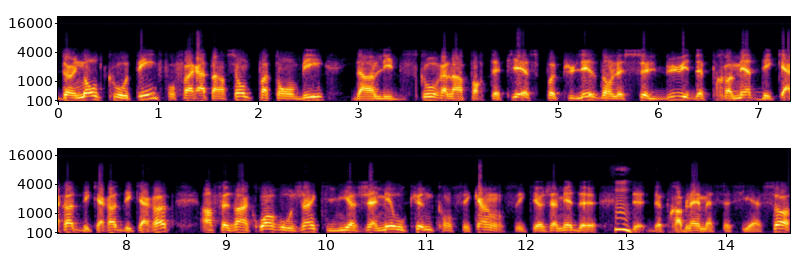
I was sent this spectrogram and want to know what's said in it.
d'un autre côté, il faut faire attention de ne pas tomber dans les discours à l'emporte-pièce populistes dont le seul but est de promettre des carottes, des carottes, des carottes, en faisant croire aux gens qu'il n'y a jamais aucune conséquence et qu'il n'y a jamais de, hmm. de, problème associé à ça.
